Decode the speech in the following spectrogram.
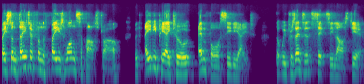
based on data from the phase I SURPASS trial with ADP-A2M4CD8 that we presented at SITC last year,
